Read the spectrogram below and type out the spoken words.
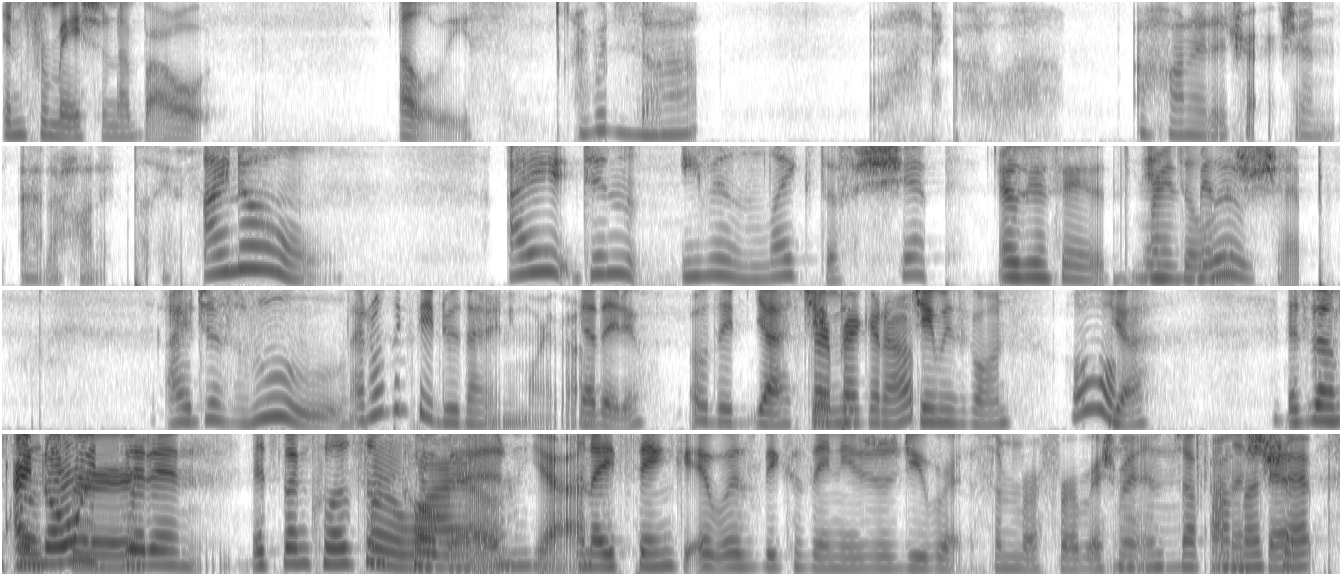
information about Eloise. I would So- not want to go to a, a haunted attraction at a haunted place. I know. I didn't even like the ship. I was gonna say that reminds me of the ship. I just ooh. I don't think they do that anymore though. Yeah, they do. oh, they Yeah, start Jamie- back it up. Jamie's going. oh, Yeah, it's been. I Closed know for, it didn't. It's been closed since while, COVID. yeah. and I think it was because they needed to do re- some refurbishment and mm-hmm. stuff on, on the, the ship. ship.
